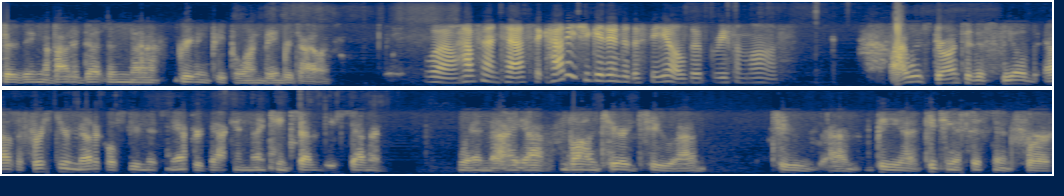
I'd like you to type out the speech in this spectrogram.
serving about a dozen uh, grieving people on Bainbridge Island. Well, how fantastic. How did you get into the field of grief and loss? I was drawn to this field as a first year medical student at Stanford back in 1977 when I uh, volunteered to um, to um, be a teaching assistant for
